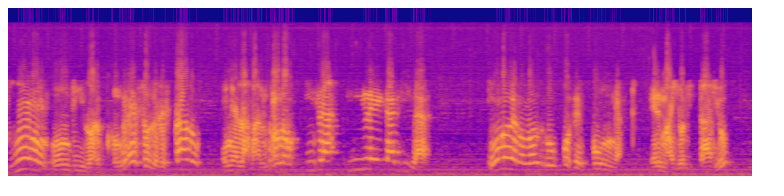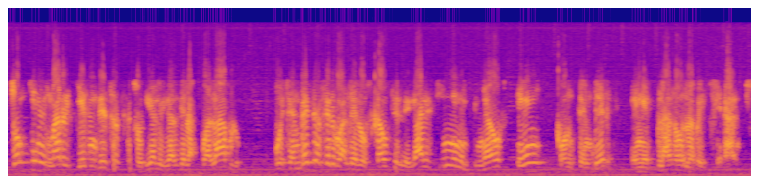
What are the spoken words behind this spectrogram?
tienen hundido al Congreso del Estado en el abandono y la ilegalidad. Uno de los dos grupos de pugna, el mayoritario, son quienes más requieren de esa asesoría legal de la cual hablo, pues en vez de hacer valer los cauces legales, siguen empeñados en contender en el plano de la beligerancia.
